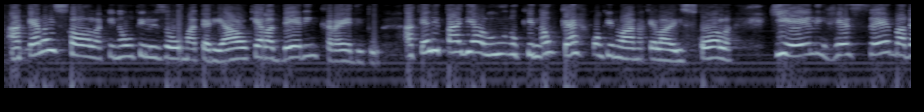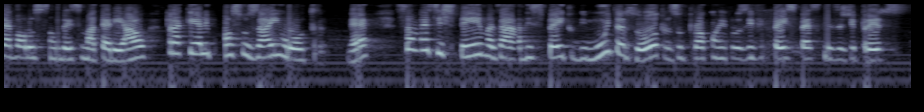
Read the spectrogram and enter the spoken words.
Aquela escola que não utilizou o material, que ela dê em crédito. Aquele pai de aluno que não quer continuar naquela escola, que ele receba a devolução desse material para que ele possa usar em outra. Né? São esses temas, a despeito de muitas outras, o PROCON inclusive fez pesquisas de preços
